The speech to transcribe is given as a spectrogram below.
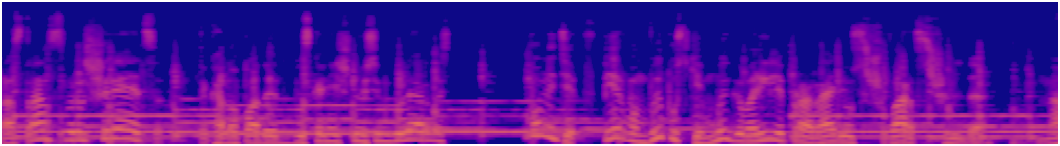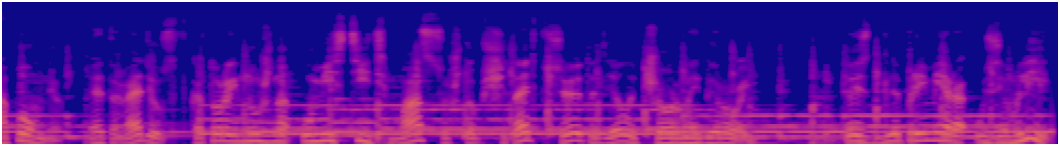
Пространство расширяется, так оно падает в бесконечную сингулярность. Помните, в первом выпуске мы говорили про радиус Шварцшильда. Напомню, это радиус, в который нужно уместить массу, чтобы считать все это дело черной дырой. То есть, для примера, у Земли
